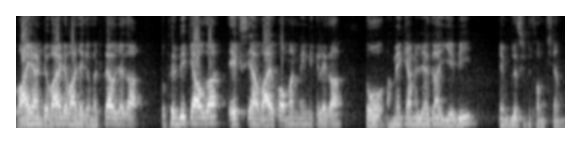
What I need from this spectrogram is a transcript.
वाई यहाँ डिवाइड आ जगह मल्टीप्लाई हो जाएगा। तो फिर भी क्या होगा? एक्स यहाँ वाई कॉमन नहीं निकलेगा। तो हमें क्या मिल जाएगा? ये भी implicit function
